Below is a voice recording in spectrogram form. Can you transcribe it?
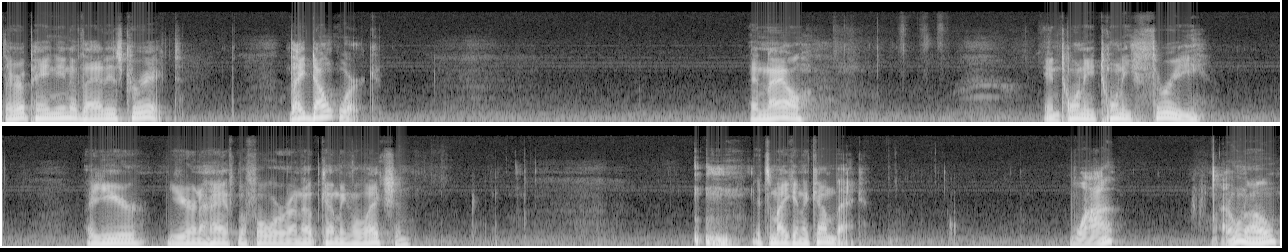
Their opinion of that is correct. They don't work. And now, in 2023, a year, year and a half before an upcoming election, it's making a comeback. Why? I don't know.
